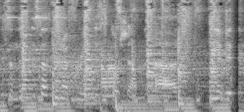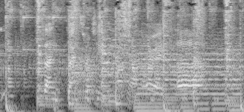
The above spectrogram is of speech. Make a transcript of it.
This, a discussion. Uh, David, thanks, thanks for taking the time. All right. Uh,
